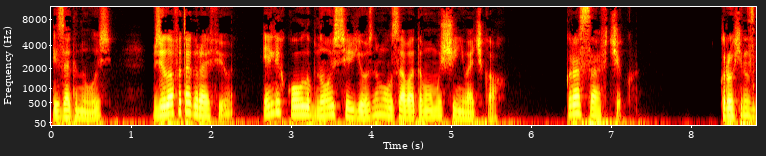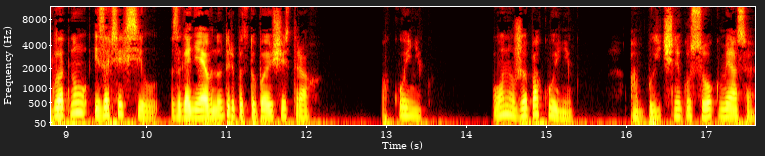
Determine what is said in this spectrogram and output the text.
Изогнулась, взяла фотографию и легко улыбнулась серьезному лысоватому мужчине в очках. «Красавчик!» Крохин сглотнул изо всех сил, загоняя внутрь подступающий страх. «Покойник. Он уже покойник. Обычный кусок мяса.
